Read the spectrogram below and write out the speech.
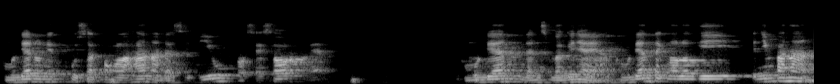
Kemudian unit pusat pengolahan ada CPU, prosesor ya, kemudian dan sebagainya ya. Kemudian teknologi penyimpanan.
